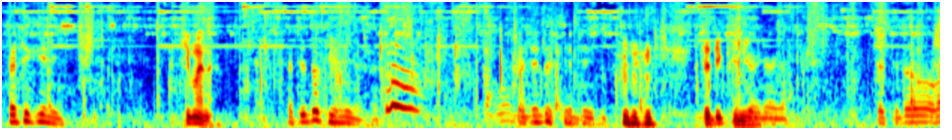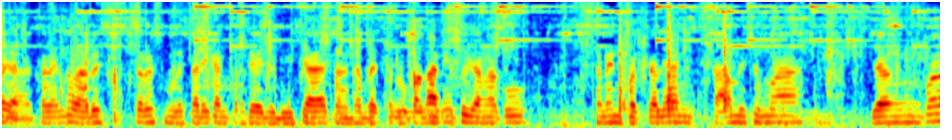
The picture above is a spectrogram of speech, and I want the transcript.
jadi gini. Gimana? Jadi itu gini ya. Jadi itu gini. Jadi gini. Jadi itu apa ya? Kalian tuh harus terus melestarikan budaya Indonesia, jangan sampai terlupakan itu yang aku sanain buat kalian, kami semua yang apa?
